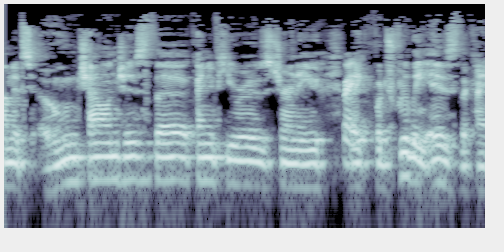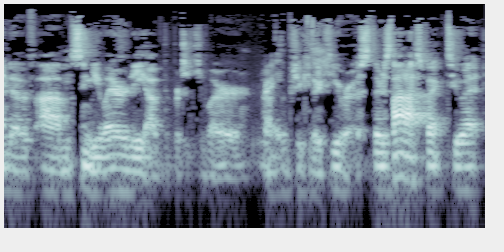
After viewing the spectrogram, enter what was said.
on its own challenges the kind of hero's journey, Right. like which really is the kind of um, singularity of the particular Right. of the particular hero. So there's that aspect to it,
